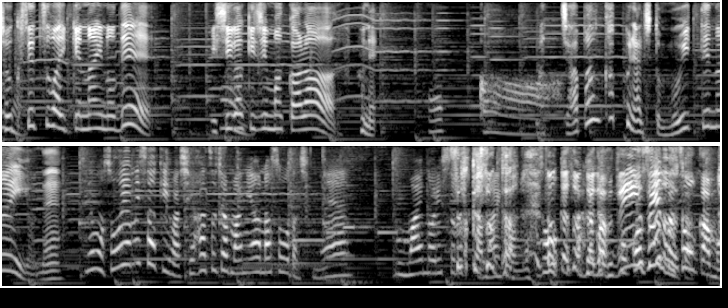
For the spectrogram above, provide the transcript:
直接は行けないので石垣島から船、そっかまあジャパンカップにはちょっと向いてないよねでも、宗谷岬は始発じゃ間に合わなそうだしね。前乗りするしかないかも。そっかそっかそっか全部そうかも。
